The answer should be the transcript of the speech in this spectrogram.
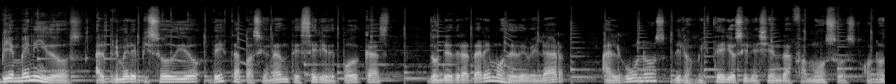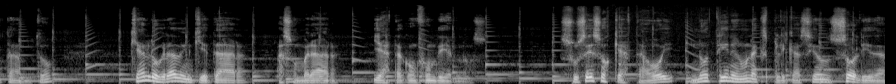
Bienvenidos al primer episodio de esta apasionante serie de podcast donde trataremos de develar algunos de los misterios y leyendas famosos o no tanto que han logrado inquietar, asombrar y hasta confundirnos. Sucesos que hasta hoy no tienen una explicación sólida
